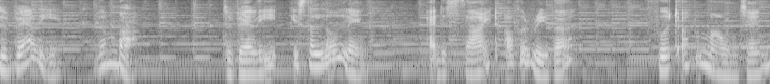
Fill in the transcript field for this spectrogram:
The valley lembah. The valley is a lowland at the side of a river, foot of a mountain,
